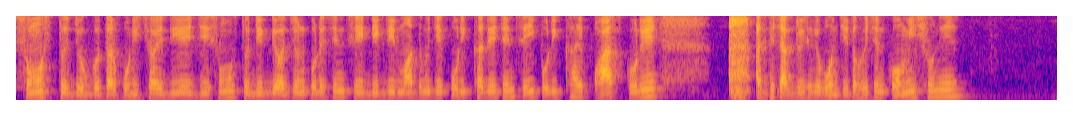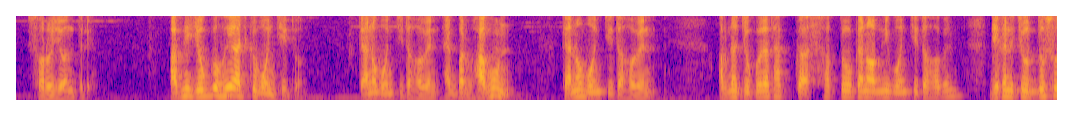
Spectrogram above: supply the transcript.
সমস্ত যোগ্যতার পরিচয় দিয়ে যে সমস্ত ডিগ্রি অর্জন করেছেন, সেই ডিগ্রির মাধ্যমে যে পরীক্ষা দিয়েছেন, সেই পরীক্ষায় পাস করে আজকে চাকরি থেকে বঞ্চিত হয়েছেন কমিশনের ষড়যন্ত্রে। আপনি যোগ্য হয়ে আজকে বঞ্চিত। কেন বঞ্চিত হবেন? একবার ভাবুন, কেন বঞ্চিত হবেন? আপনার যোগ্যতা থাকা সত্ত্বেও কেন আপনি বঞ্চিত হবেন? যেখানে চোদ্দোশো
